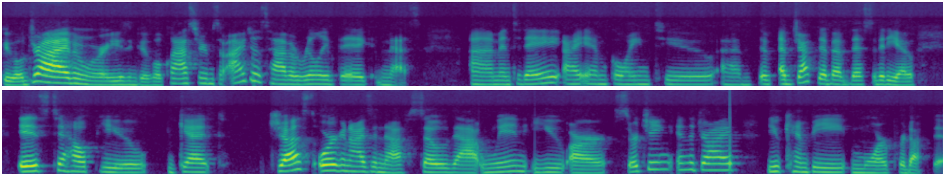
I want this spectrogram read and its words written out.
Google Drive, and we're using Google Classroom. So I just have a really big mess. Um, and today I am going to um, the objective of this video is to help you get just organized enough so that when you are searching in the drive, you can be more productive.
